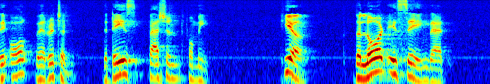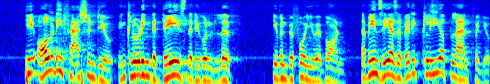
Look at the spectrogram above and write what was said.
they all were written, the days fashioned for me. Here, the Lord is saying that He already fashioned you, including the days that you're going to live, even before you were born. That means He has a very clear plan for you.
